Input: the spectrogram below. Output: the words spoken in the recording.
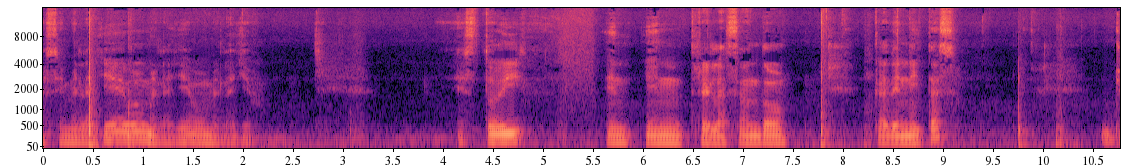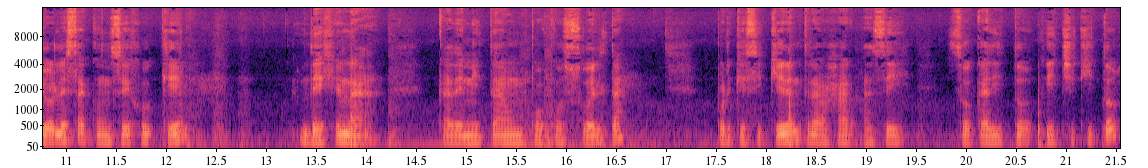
Así me la llevo me la llevo me la llevo. Estoy entrelazando cadenitas yo les aconsejo que dejen la cadenita un poco suelta porque si quieren trabajar así socadito y chiquito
